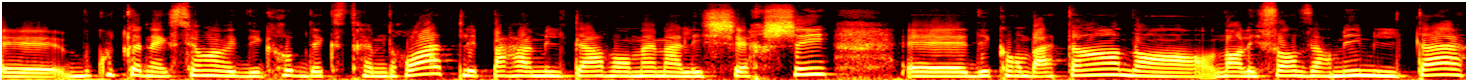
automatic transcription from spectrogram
euh, beaucoup de connexions avec des groupes d'extrême droite. Les paramilitaires vont même aller chercher des combattants dans, dans les forces armées militaires.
